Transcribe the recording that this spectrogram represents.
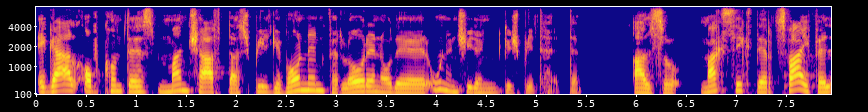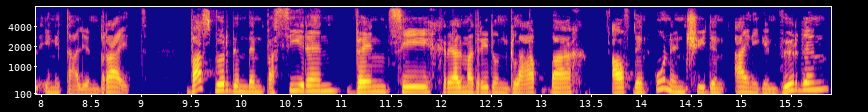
Egal ob Contes Mannschaft das Spiel gewonnen, verloren oder unentschieden gespielt hätte. Also macht sich der Zweifel in Italien breit. Was würde denn passieren, wenn sich Real Madrid und Gladbach auf den Unentschieden einigen würden?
